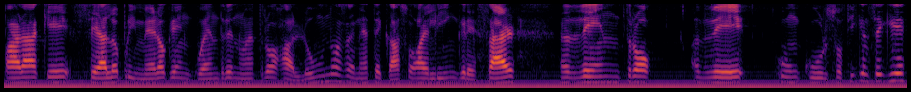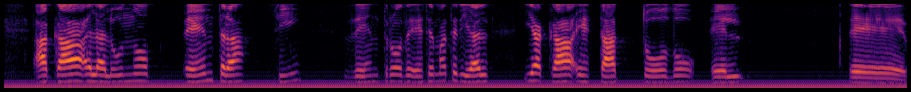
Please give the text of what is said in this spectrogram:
para que sea lo primero que encuentren nuestros alumnos. En este caso al ingresar dentro de un curso. Fíjense que acá el alumno entra ¿sí? dentro de este material y acá está todo el eh,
